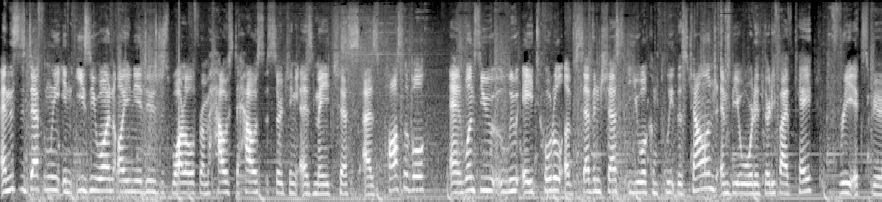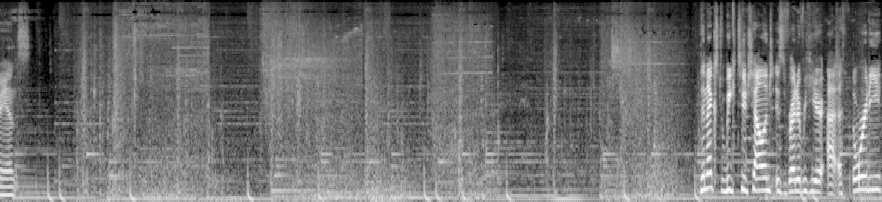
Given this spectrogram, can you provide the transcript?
And this is definitely an easy one. All you need to do is just waddle from house to house, searching as many chests as possible. And once you loot a total of 7 chests, you will complete this challenge and be awarded 35k free experience. The next week 2 challenge is right over here at Authority.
